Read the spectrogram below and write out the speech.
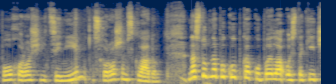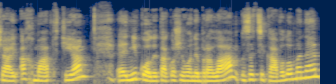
по хорошій ціні з хорошим складом. Наступна покупка купила ось такий чай Ахмат Тія. Е, Ніколи також його не брала. Зацікавило мене.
